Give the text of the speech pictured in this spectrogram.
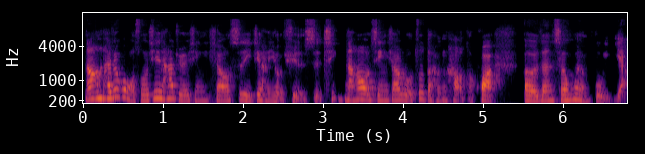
然后他就跟我说，其实他觉得行销是一件很有趣的事情，然后行销如果做得很好的话，呃，人生会很不一样，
